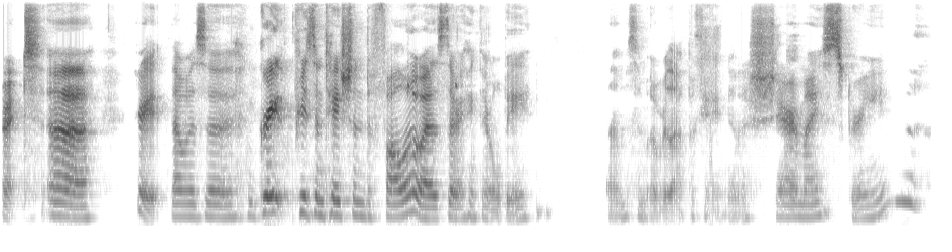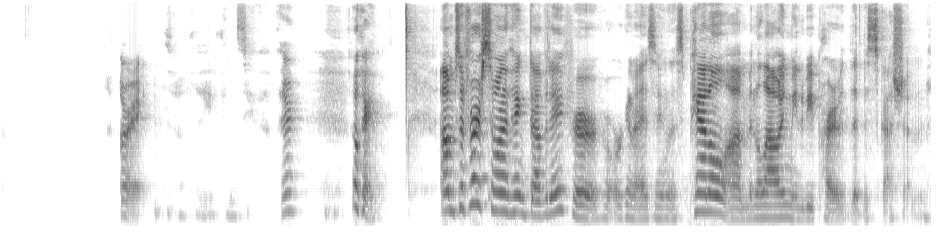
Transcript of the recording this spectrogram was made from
Right. Uh, great. That was a great presentation to follow, as there, I think there will be um, some overlap. Okay, I'm going to share my screen. All right. So hopefully you can see that there. Okay. Um, so first, I want to thank Davide for, for organizing this panel um, and allowing me to be part of the discussion.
